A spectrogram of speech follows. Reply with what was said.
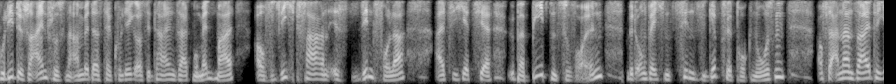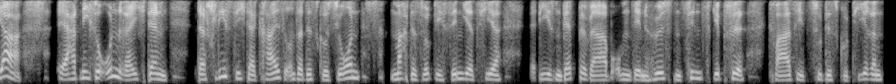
politische Einflussnahme, dass der Kollege aus Italien sagt, Moment mal, auf Sicht fahren ist sinnvoller, als sich jetzt hier überbieten zu wollen mit irgendwelchen Zinsengipfelprognosen. Auf der anderen Seite, ja, er hat nicht so Unrecht, denn da schließt sich der Kreis unserer Diskussion. Macht es wirklich Sinn, jetzt hier diesen Wettbewerb um den höchsten Zinsgipfel quasi zu diskutieren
